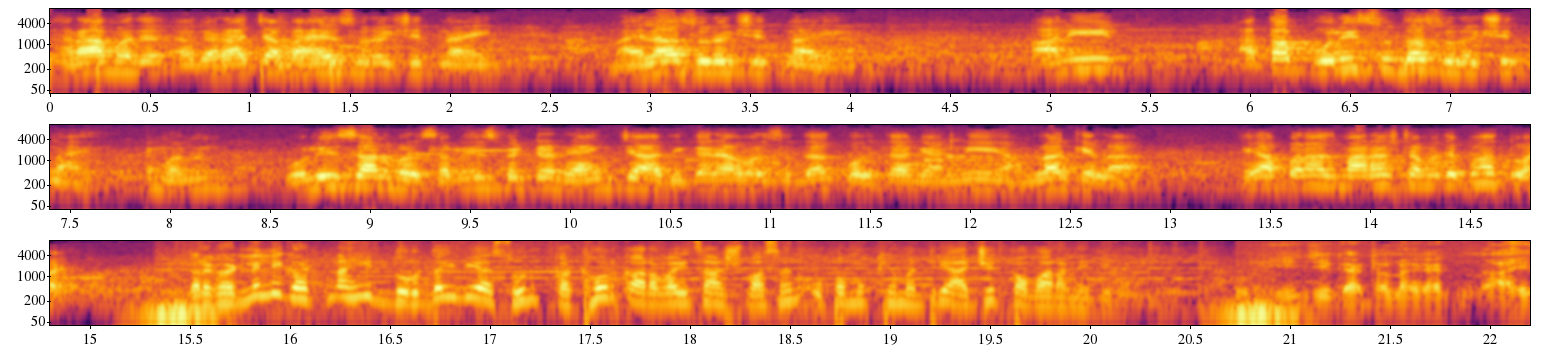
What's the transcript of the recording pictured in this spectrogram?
घरामध्ये घराच्या बाहेर सुरक्षित नाही महिला सुरक्षित नाही आणि आता पोलीस सुद्धा सुरक्षित नाही. म्हणून पोलिसांवर सब इन्स्पेक्टर रँकच्या अधिकाऱ्यावर सुद्धा कोयता गँगनी हमला केला हे आपण आज महाराष्ट्रामध्ये पाहतोय तर घडलेली घटना ही दुर्दैवी असून कठोर कारवाईचं आश्वासन उपमुख्यमंत्री अजित पवारांनी दिलंय. ही जी घटना आहे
